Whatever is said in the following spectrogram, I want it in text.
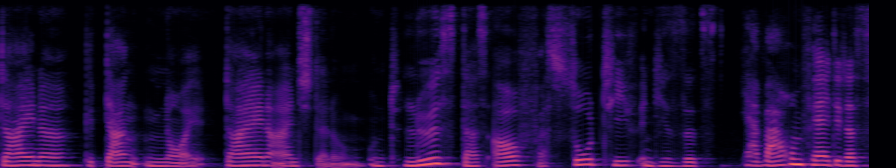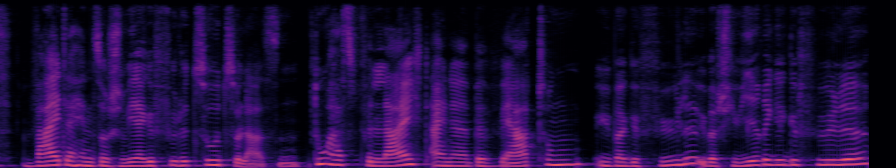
deine Gedanken neu, deine Einstellungen und löst das auf, was so tief in dir sitzt. Ja, warum fällt dir das weiterhin so schwer, Gefühle zuzulassen? Du hast vielleicht eine Bewertung über Gefühle, über schwierige Gefühle,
